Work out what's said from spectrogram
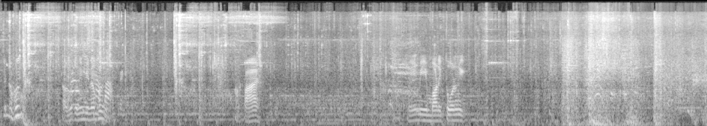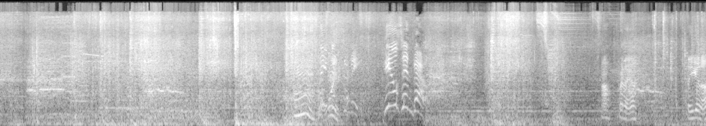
เป็นน้ำผึ้งเอาลูกตัวนี้มีน้ำผึ้ง Hop off for now. เอา ไป นี่มีมอนอีกตัวหนึงอีกอืม Leave อุ้ย this to me. Heels inbound. อ้าวไปไหนอะตีกันเหรอ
